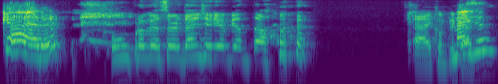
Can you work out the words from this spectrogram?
cara. Um professor da engenharia ambiental. ah, é complicado. Mas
